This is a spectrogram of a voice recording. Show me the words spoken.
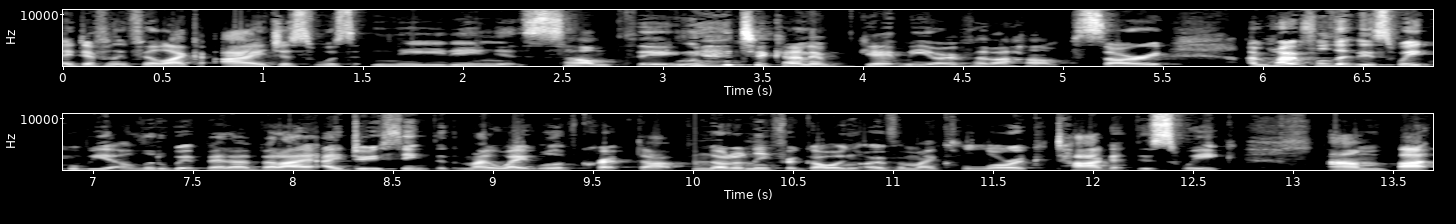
I definitely feel like I just was needing something to kind of get me over the hump. So I'm hopeful that this week will be a little bit better, but I, I do think that my weight will have crept up, not only for going over my caloric target this week, um, but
